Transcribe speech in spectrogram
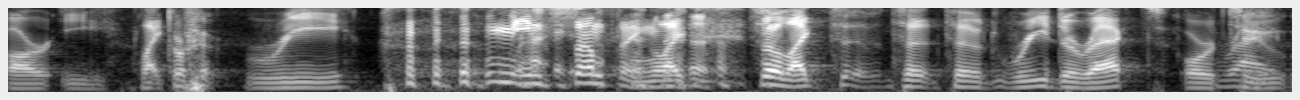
R E, like re means something like so, like to, to to redirect or to Right.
